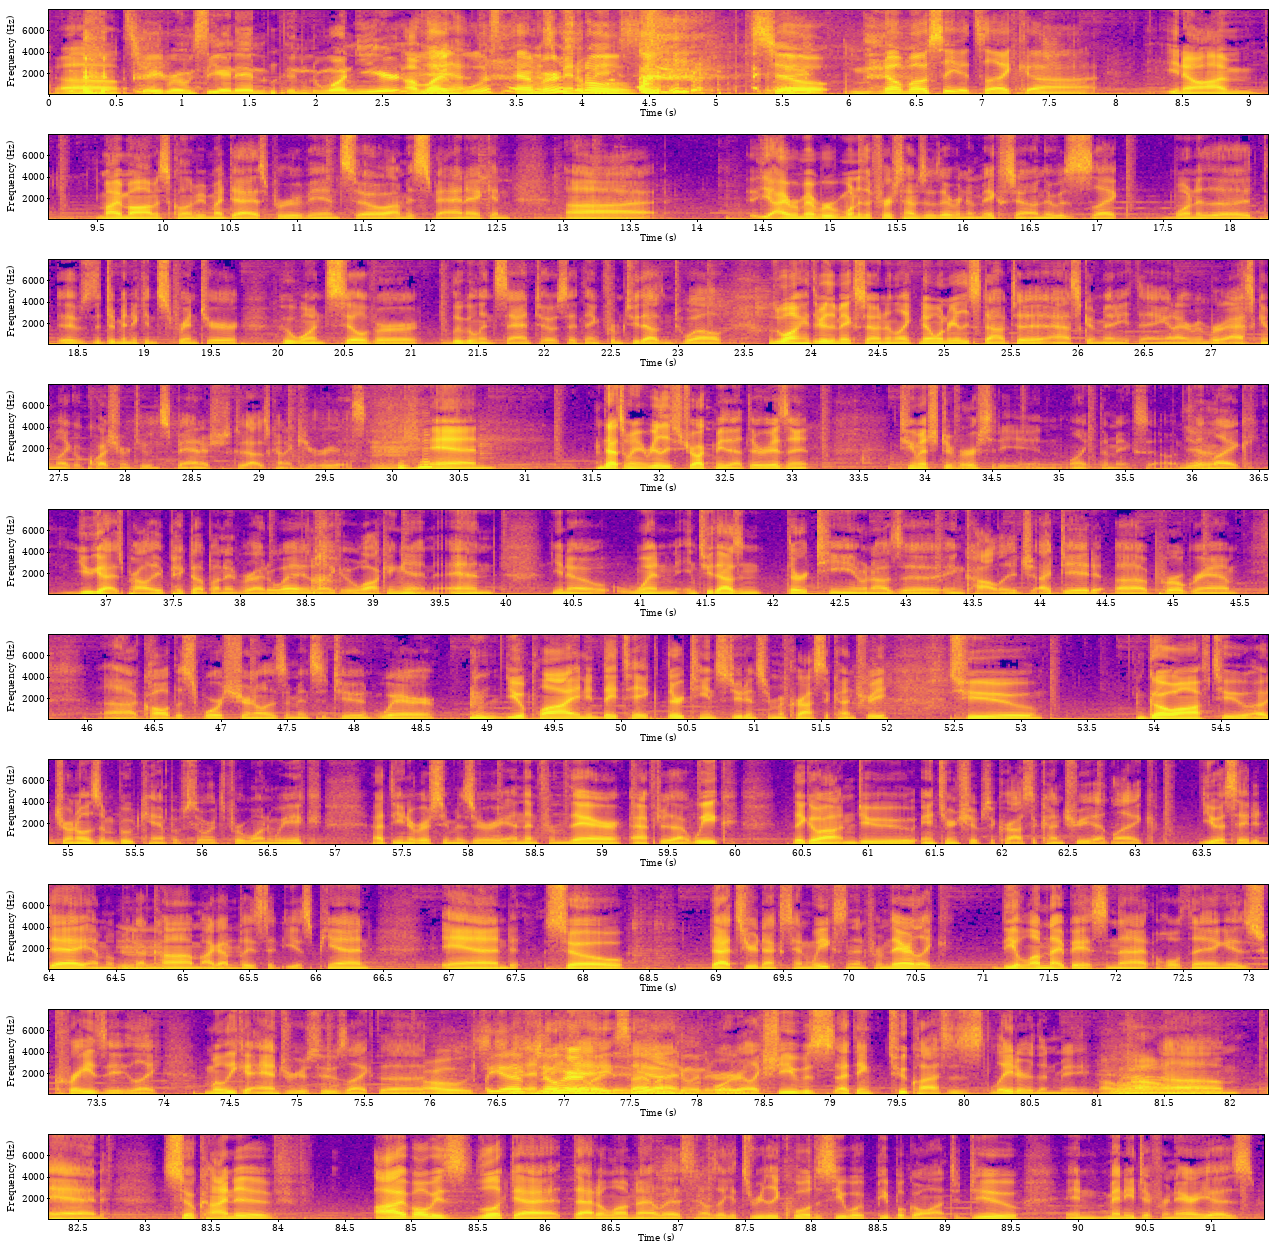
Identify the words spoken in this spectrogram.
Uh, Shade Room CNN in one year. I'm Yeah. like, well, this man In a span of versatile. weeks. So no, mostly it's like, uh, you know, I'm my mom is Colombian, my dad is Peruvian, so I'm Hispanic, and uh, yeah, I remember one of the first times I was ever in a mixed zone. There was like one of the it was the Dominican sprinter who won silver, Luguelín Santos, I think, from 2012. I Was walking through the mixed zone and like no one really stopped to ask him anything, and I remember asking him like a question or two in Spanish just because I was kind of curious, and that's when it really struck me that there isn't too much diversity in like the mix zone. Yeah. and like you guys probably picked up on it right away like walking in. And you know when in 2013 when i was uh, in college i did a program uh, called the sports journalism institute where you apply and they take 13 students from across the country to go off to a journalism boot camp of sorts for one week at the University of Missouri, and then from there, after that week, they go out and do internships across the country at like USA Today, MLB.com. I got Mhm. placed at ESPN, and so that's your next ten weeks, and then from there, like the alumni base in that whole thing is crazy. Like Malika Andrews, who's like the oh, Yeah, NBA know her. Killing sideline Killing it reporter. right now. Like she was, I think, two classes later than me. Oh, Wow. wow. Um, and so kind of, I've always looked at that alumni list and I was like, it's really cool to see what people go on to do in many different areas,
